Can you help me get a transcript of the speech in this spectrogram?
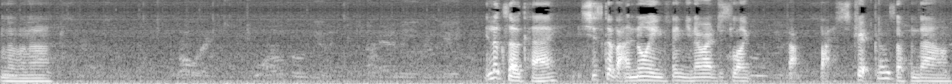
I never know. It looks okay. It's just got that annoying thing, you know, where it just like that, that strip goes up and down.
